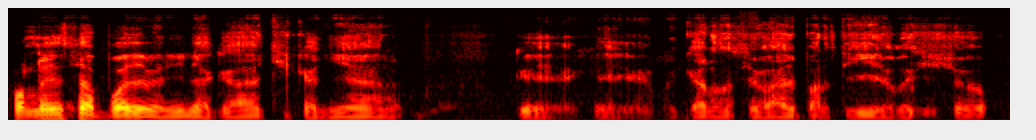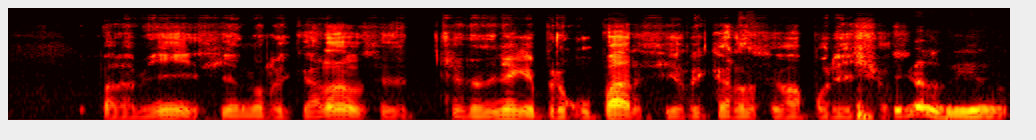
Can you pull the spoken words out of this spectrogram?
Forlenza puede venir acá a chicanear que, que Ricardo se va del partido, qué sé yo. Para mí, siendo Ricardo, se, se tendría que preocupar si Ricardo se va por ellos. pero obvio.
